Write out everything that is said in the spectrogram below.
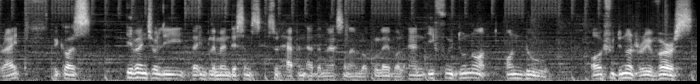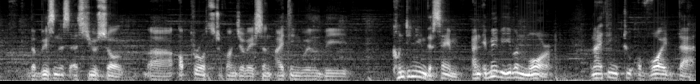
right? Because eventually the implementations should happen at the national and local level. And if we do not undo or if we do not reverse the business as usual uh, approach to conservation, I think we'll be continuing the same and maybe even more. And I think to avoid that,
